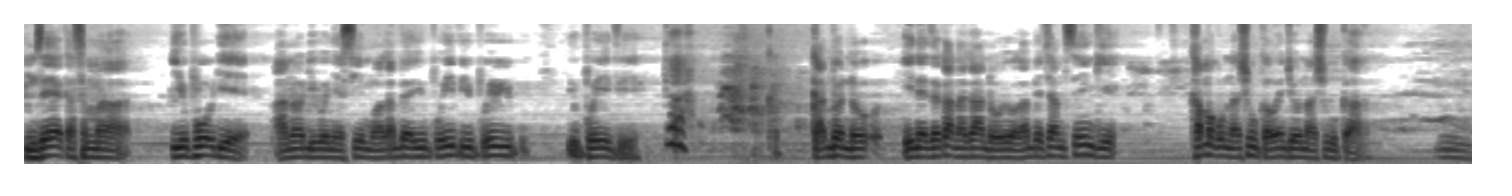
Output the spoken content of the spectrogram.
Mzee akasema yupoje? anaoji kwenye simu akamwambia yupo hivi yupo hivi yupo hivi. Ah, kaambia ndo inawezekana kando huyo. Kaambia cha msingi kama kuna shuka wewe ndio Mm.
